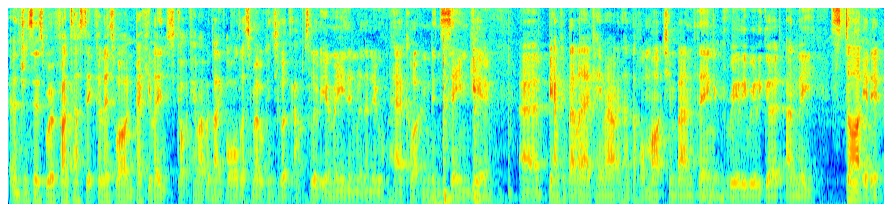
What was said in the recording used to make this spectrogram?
entrances were fantastic for this one. Becky Lynch got came out with like all the smoke, and she looked absolutely amazing with a new haircut and insane gear. Uh, Bianca Belair came out and had the whole marching band thing. It was really, really good, and they started it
